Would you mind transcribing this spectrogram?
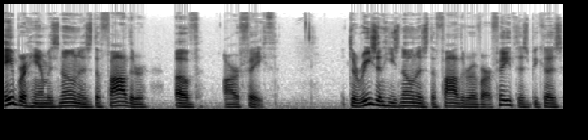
Abraham is known as the father of our faith the reason he's known as the father of our faith is because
